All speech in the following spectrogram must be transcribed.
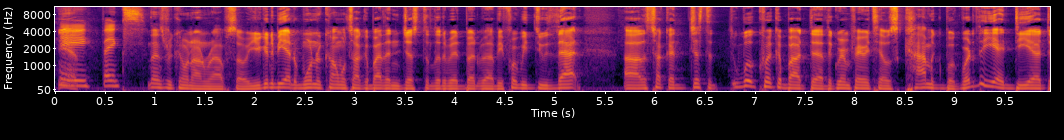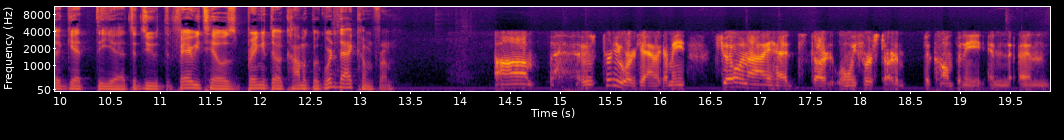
Hey, thanks. Thanks for coming on, Ralph. So you're going to be at WonderCon. We'll talk about that in just a little bit. But uh, before we do that, uh, let's talk uh, just a real quick about uh, the Grimm Fairy Tales comic book. Where did the idea to get the uh, to do the fairy tales, bring it to a comic book? Where did that come from? Um, it was pretty organic. I mean, Joe and I had started when we first started the company in in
